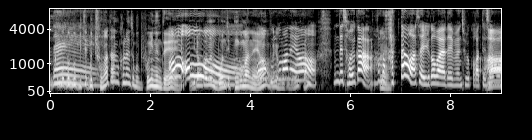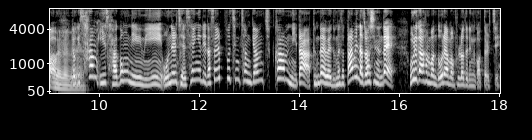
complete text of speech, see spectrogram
네. 근데 뭐, 뭐 밑에 뭐 조나단 컬러에서 뭐 보이는데 어, 어. 이런 거는 뭔지 궁금하네요. 어, 뭐- 궁금하네요. 근데 저희가 한번 네. 갔다 와서 읽어봐야 되면 좋을 것 같아서 아. 여기 3240님이 오늘 제 생일이라 셀프 칭찬 겸 축하합니다. 근데 왜 눈에서 땀이 나죠 하시는데 우리가 한번 노래 한번 불러드리는 거 어떨지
